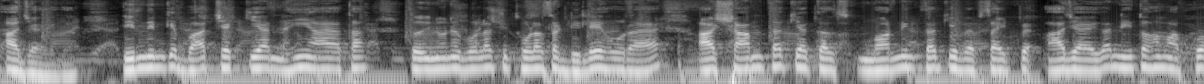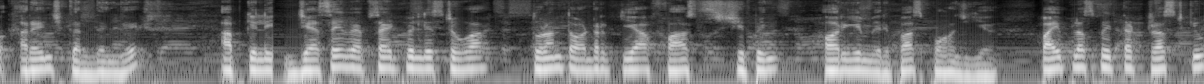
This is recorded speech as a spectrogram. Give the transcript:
आ जाएगा। तीन दिन के बाद चेक किया, नहीं आया था तो इन्होंने बोला कि थोड़ा सा डिले हो रहा है। आज शाम तक या कल मॉर्निंग तक ये वेबसाइट पे आ जाएगा, नहीं तो हम आपको अरेंज कर देंगे आपके लिए। जैसे ही वेबसाइट पे लिस्ट हुआ, तुरंत ऑर्डर किया फास्ट शिपिंग और ये मेरे पास पहुँच गया। पाई प्लस पे इतना ट्रस्ट क्यों?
